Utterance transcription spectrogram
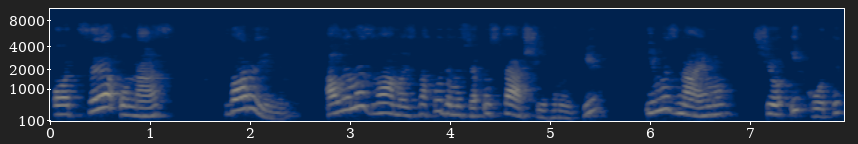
Оце у нас тварини. Але ми з вами знаходимося у старшій групі, і ми знаємо, що і котик,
